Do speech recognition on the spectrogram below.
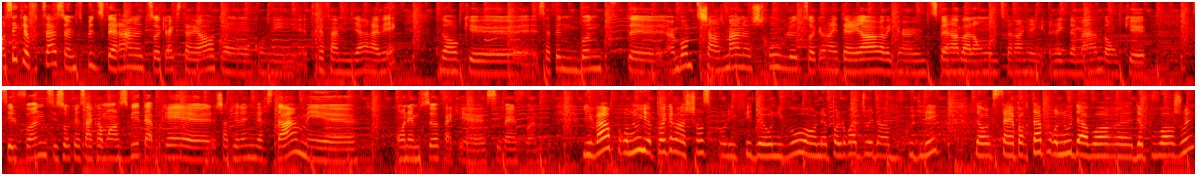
On sait que le futsal, c'est un petit peu différent du soccer extérieur qu'on est très familière avec. Donc, euh, ça fait euh, un bon petit changement, je trouve, du soccer intérieur avec un différent ballon, différents règlements. Donc, euh, c'est le fun. C'est sûr que ça commence vite après le championnat universitaire, mais on aime ça, fait que c'est bien le fun. L'hiver, pour nous, il n'y a pas grand-chose pour les filles de haut niveau. On n'a pas le droit de jouer dans beaucoup de ligues. Donc, c'est important pour nous d'avoir, de pouvoir jouer.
